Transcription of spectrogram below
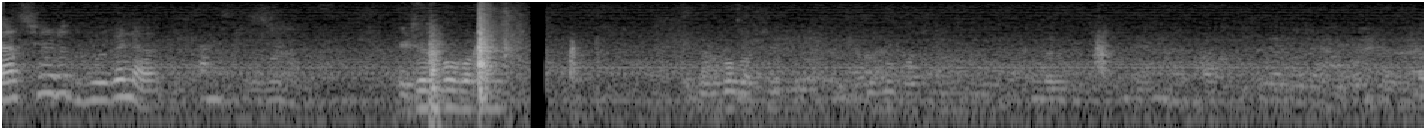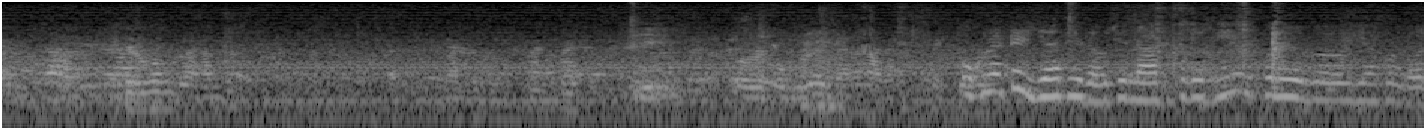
গ্লাসটা ওটা ধরবে না। এটার উপর এটার উপর এটার উপর এটার উপর। ওখানে একটা ইয়া দিয়ে দাও যে নাট করে দিয়ে ওখানে ইয়া করে দাও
